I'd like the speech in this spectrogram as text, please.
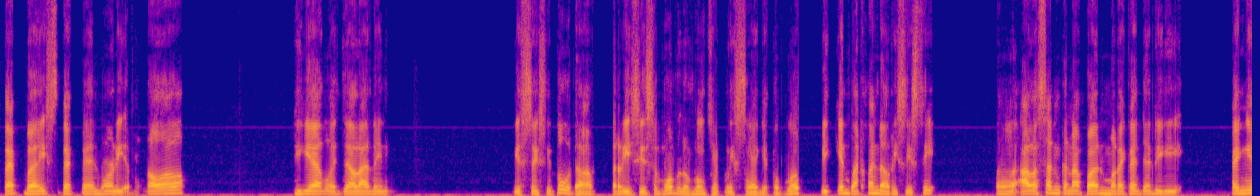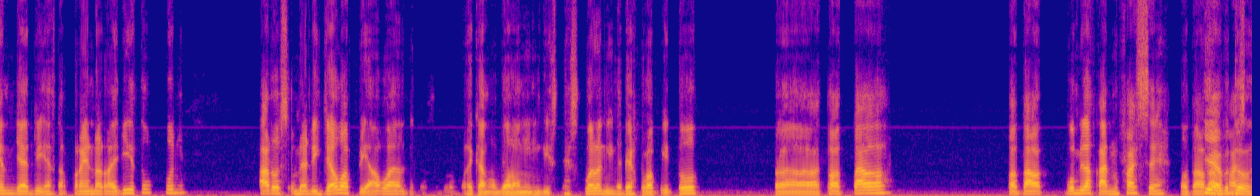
step by step dari nol dia ngejalanin bisnis itu udah terisi semua belum mau checklistnya gitu gue bikin bahkan dari sisi uh, alasan kenapa mereka jadi pengen jadi entrepreneur aja itu pun harus udah dijawab di awal gitu sebelum mereka ngejalanin bisnis gue lagi nge-develop itu uh, total total gue bilang kanvas ya total yeah, kanvas betul.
